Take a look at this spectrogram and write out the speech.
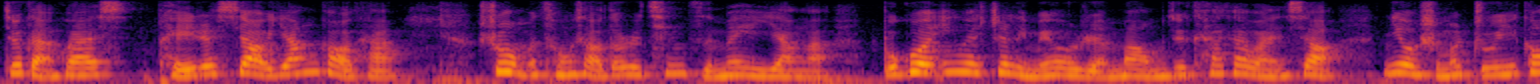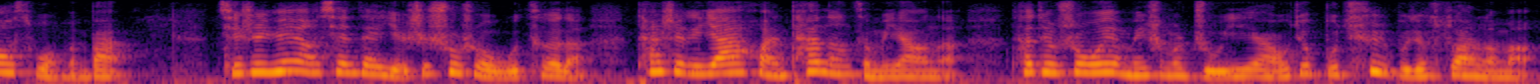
就赶快陪着笑央告他说：“我们从小都是亲姊妹一样啊，不过因为这里没有人嘛，我们就开开玩笑。你有什么主意告诉我们吧。”其实鸳鸯现在也是束手无策的，她是个丫鬟，她能怎么样呢？她就说：“我也没什么主意啊，我就不去，不就算了吗？”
